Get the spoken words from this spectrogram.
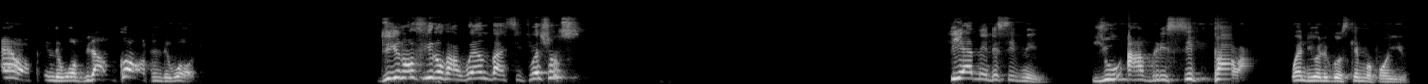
help in the world, without God in the world? Do you not feel overwhelmed by situations? Hear me this evening. You have received power when the Holy Ghost came upon you.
